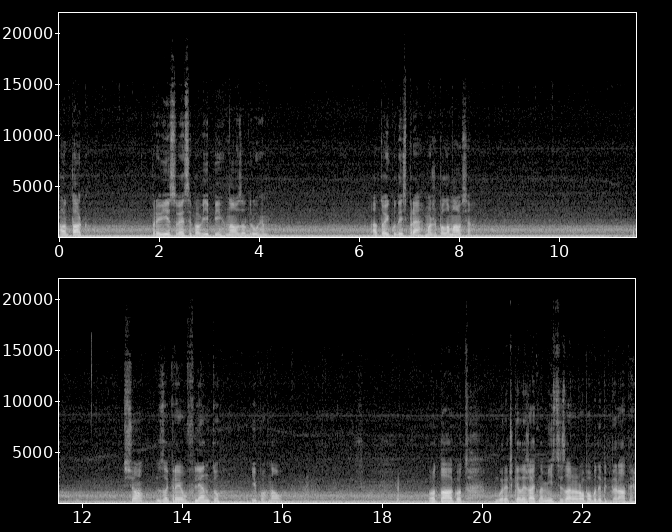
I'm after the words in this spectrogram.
От так. Привіз, висипав і пігнав за другим. А той кудись пре, може поламався. Все, закрив ленту і погнав. Отак от. Бурячки лежать на місці, зараз ропа буде підбирати.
